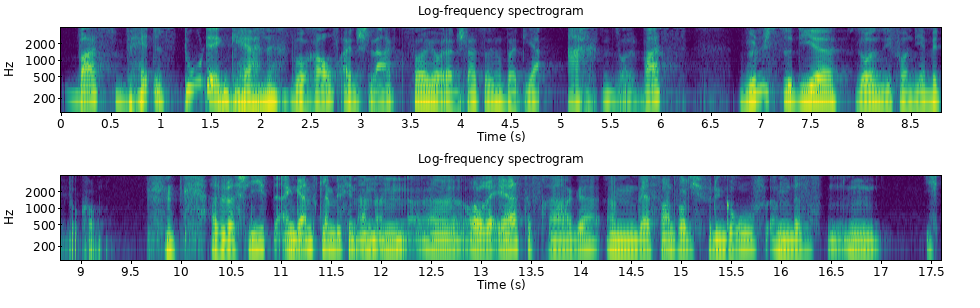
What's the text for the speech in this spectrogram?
was hättest du denn gerne, worauf ein Schlagzeuger oder eine Schlagzeugerin bei dir achten soll? Was wünschst du dir, sollen sie von dir mitbekommen? Also das schließt ein ganz klein bisschen an an äh, eure erste Frage. Ähm, wer ist verantwortlich für den Groove? Ähm, das ist, ähm, ich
